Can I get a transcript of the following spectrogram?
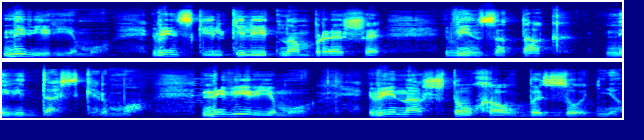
Не вір йому. Він скільки літ нам бреше, він за так не віддасть кермо. Не вір йому. Він нас штовхав безодню.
